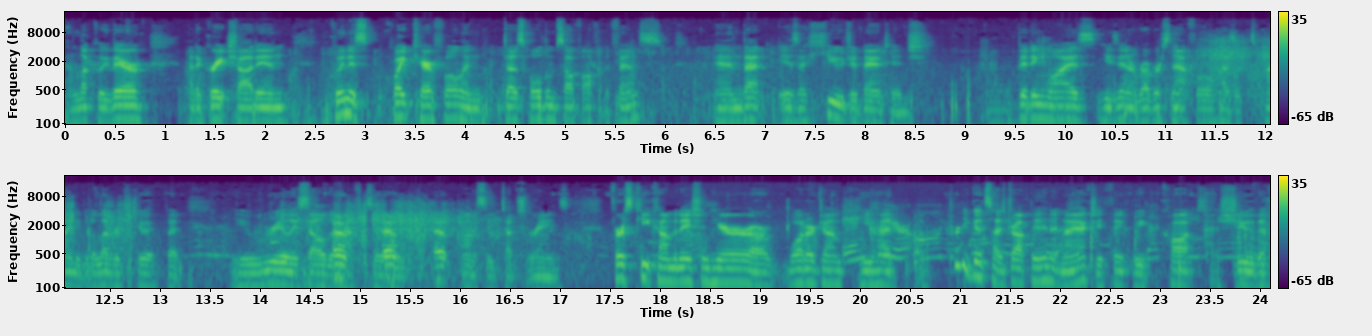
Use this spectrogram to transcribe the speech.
and luckily there had a great shot in. Quinn is quite careful and does hold himself off of the fence, and that is a huge advantage. Uh, bitting wise, he's in a rubber snaffle, has a tiny bit of leverage to it, but you really seldom oh, have to oh, oh. honestly touch the reins. First key combination here, our water jump, he had a pretty good size drop in, and I actually think we caught a shoe that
